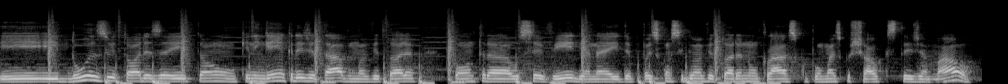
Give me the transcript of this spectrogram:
e duas vitórias aí tão, que ninguém acreditava, uma vitória contra o Sevilha, né, e depois conseguir uma vitória num clássico, por mais que o Schalke esteja mal,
